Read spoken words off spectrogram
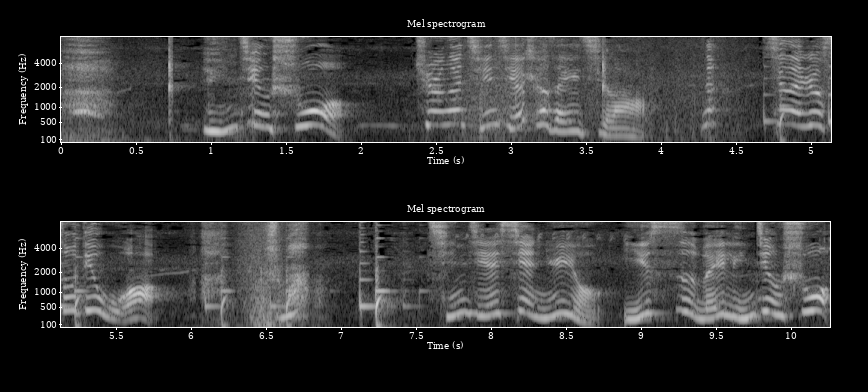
林静书居然跟秦杰扯在一起了，那现在热搜第五。什么？秦杰现女友疑似为林静姝，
